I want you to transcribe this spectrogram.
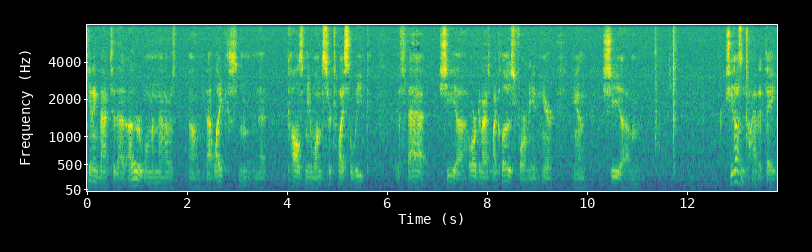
getting back to that other woman that I was um, that likes that calls me once or twice a week, if that, she uh, organized my clothes for me in here, and she um, she doesn't know how to date.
